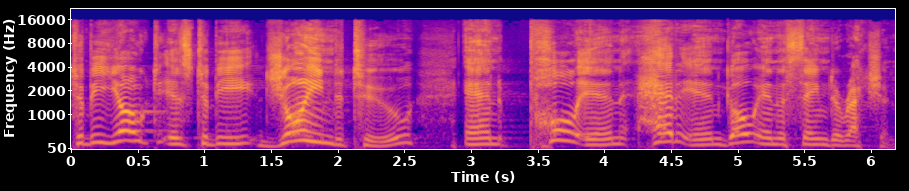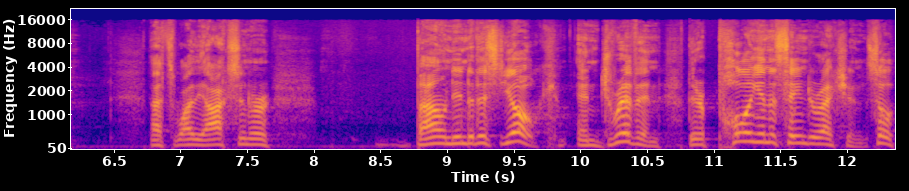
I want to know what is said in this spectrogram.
To be yoked is to be joined to and pull in, head in, go in the same direction. That's why the oxen are bound into this yoke and driven. They're pulling in the same direction. So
